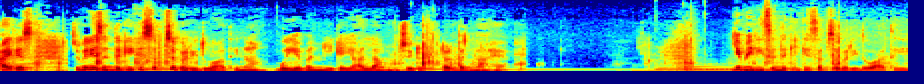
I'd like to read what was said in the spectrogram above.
آئی گیس جو میری زندگی کی سب سے بڑی دعا تھی نا، وہ یہ بن گئی کہ یا اللہ مجھے ڈاکٹر بننا ہے. یہ میری زندگی کی سب سے بڑی دعا تھی۔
